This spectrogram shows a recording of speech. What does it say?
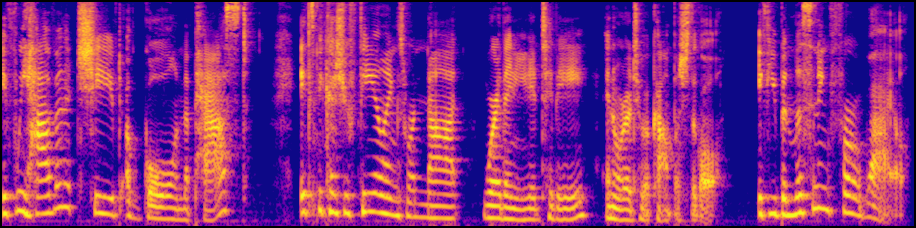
If we haven't achieved a goal in the past, it's because your feelings were not where they needed to be in order to accomplish the goal. If you've been listening for a while,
